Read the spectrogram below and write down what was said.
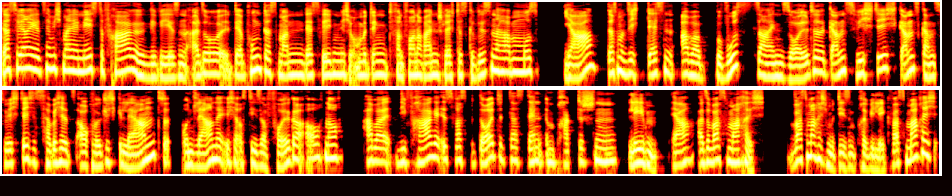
Das wäre jetzt nämlich meine nächste Frage gewesen. Also der Punkt, dass man deswegen nicht unbedingt von vornherein ein schlechtes Gewissen haben muss. Ja, dass man sich dessen aber bewusst sein sollte, ganz wichtig, ganz, ganz wichtig. Das habe ich jetzt auch wirklich gelernt und lerne ich aus dieser Folge auch noch. Aber die Frage ist, was bedeutet das denn im praktischen Leben? Ja, also was mache ich? Was mache ich mit diesem Privileg? Was mache ich,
